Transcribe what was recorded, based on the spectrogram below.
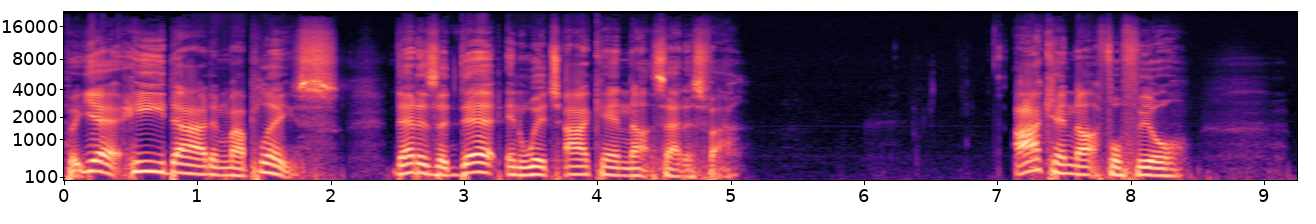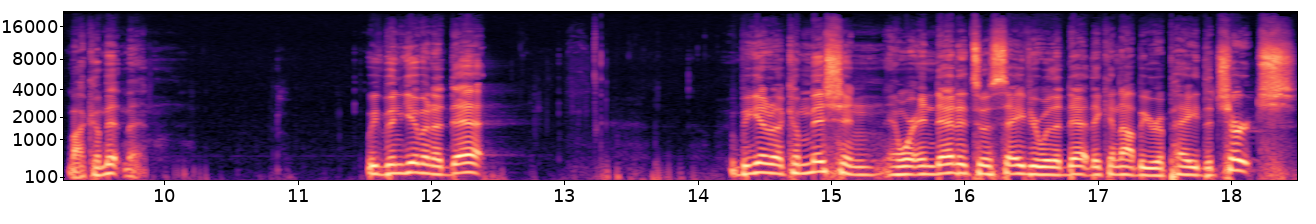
But yet, he died in my place. That is a debt in which I cannot satisfy. I cannot fulfill my commitment. We've been given a debt we get a commission and we're indebted to a Savior with a debt that cannot be repaid. The church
